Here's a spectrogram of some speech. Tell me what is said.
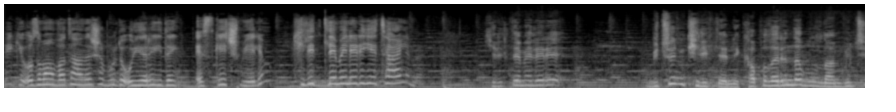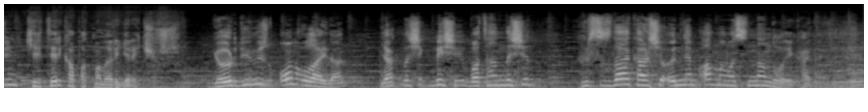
Peki o zaman vatandaşa burada uyarıyı da es geçmeyelim. Kilitlemeleri yeterli mi? Kilitlemeleri bütün kilitlerini, kapılarında bulunan bütün kilitleri kapatmaları gerekiyor. Gördüğümüz 10 olaydan yaklaşık 5'i vatandaşın hırsızlığa karşı önlem almamasından dolayı kaynaklı.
